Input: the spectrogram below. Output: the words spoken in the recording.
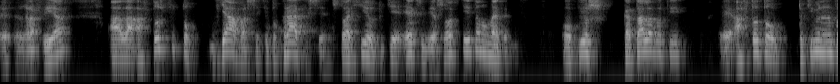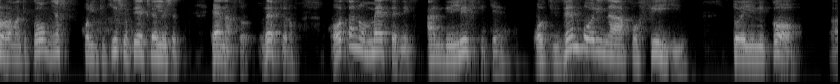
ε, γραφεία, αλλά αυτός που το διάβασε και το κράτησε στο αρχείο του και έτσι διασώθηκε ήταν ο Μέτερνιχ, ο οποίος κατάλαβε ότι ε, αυτό το, το κείμενο είναι προγραμματικό μιας πολιτικής η οποία εξελίσσεται. Ένα αυτό. Δεύτερο, όταν ο Μέτερνιχ αντιλήφθηκε ότι δεν μπορεί να αποφύγει το ελληνικό α,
